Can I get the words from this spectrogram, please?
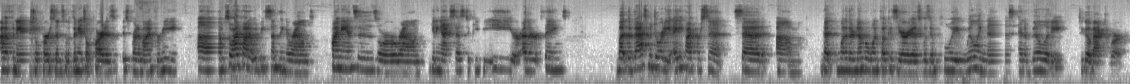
I'm a financial person, so the financial part is, is front of mind for me. Um, so I thought it would be something around finances or around getting access to PPE or other things. But the vast majority, 85%, said um, that one of their number one focus areas was employee willingness and ability to go back to work.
